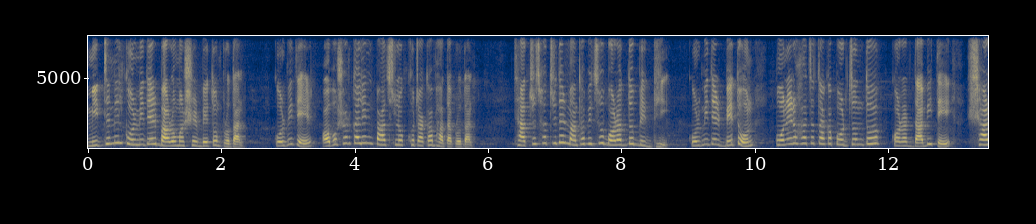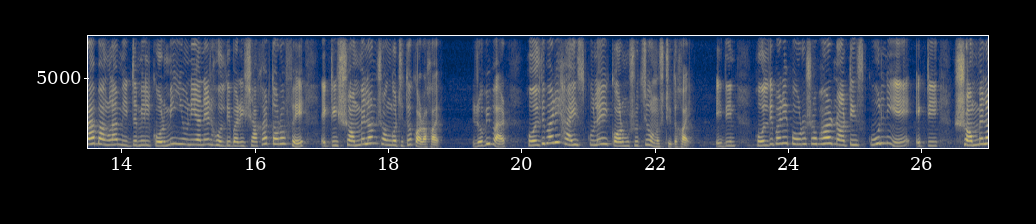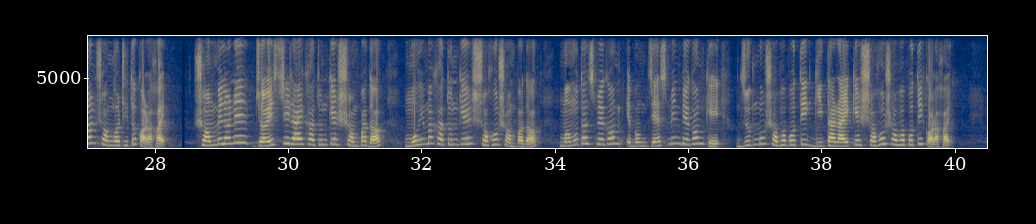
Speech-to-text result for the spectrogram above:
Mid day মিল কর্মীদের বারো মাসের বেতন প্রদান, কর্মীদের অবসরকালীন পাঁচ লক্ষ টাকা ভাতা প্রদান। ছাত্রছাত্রীদের মাথাপিছু বরাদ্দ বৃদ্ধি, কর্মীদের বেতন পনেরো হাজার টাকা পর্যন্ত করার দাবিতে সারা বাংলা মিড ডে মিল কর্মী ইউনিয়নের হলদিবাড়ি শাখার তরফে একটি সম্মেলন সংগঠিত করা হয়। রবিবার হলদিবাড়ি হাই স্কুলে এই কর্মসূচি অনুষ্ঠিত হয়। এদিন হলদিবাড়ি পৌরসভার নটি স্কুল নিয়ে একটি সম্মেলন সংগঠিত করা হয়। সম্মেলনে জয়শ্রী রায় খাতুনকে সম্পাদক, মহিমা খাতুনকে সহ সম্পাদক, মমতাজ বেগম এবং জেসমিন বেগমকে যুগ্ম সভাপতি গীতা রায়কে সহ সভাপতি করা হয়।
